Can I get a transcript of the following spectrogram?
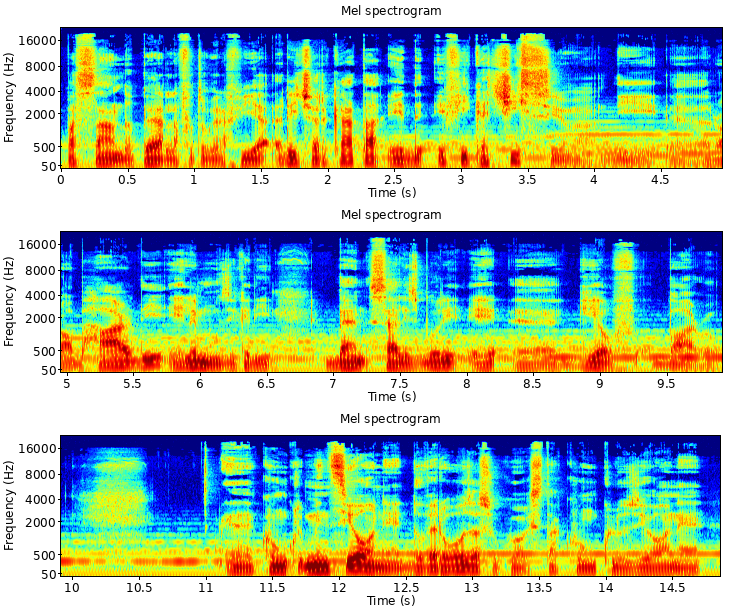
passando per la fotografia ricercata ed efficacissima di eh, Rob Hardy e le musiche di Ben Salisbury e eh, Geoff Barrow. Eh, conclu- menzione doverosa su questa conclusione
